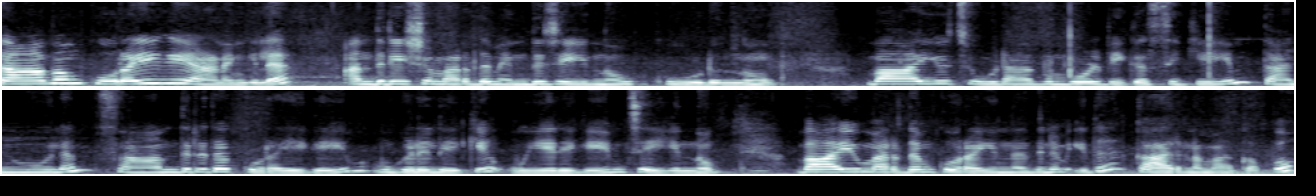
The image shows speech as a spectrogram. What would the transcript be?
താപം കുറയുകയാണെങ്കിൽ അന്തരീക്ഷ മർദ്ദം എന്ത് ചെയ്യുന്നു? കൂടുന്നു. വായു ചൂടാകുമ്പോൾ വികസിക്കുകയും തന്മൂലം സാന്ദ്രത കുറയുകയും മുകളിലേക്ക് ഉയരുകയും ചെയ്യുന്നു. വായുമർദ്ദം കുറയുന്നതിനും ഇത് കാരണമാക്കും. അപ്പോൾ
